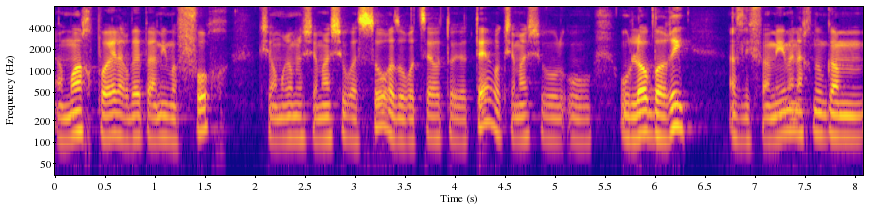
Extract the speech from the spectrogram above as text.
המוח פועל הרבה פעמים הפוך. כשאומרים לו שמשהו אסור, אז הוא רוצה אותו יותר, או כשמשהו הוא, הוא, הוא לא בריא, אז לפעמים אנחנו גם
